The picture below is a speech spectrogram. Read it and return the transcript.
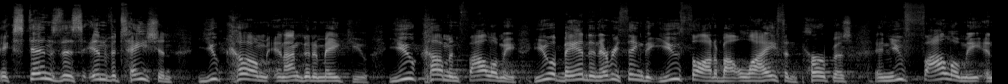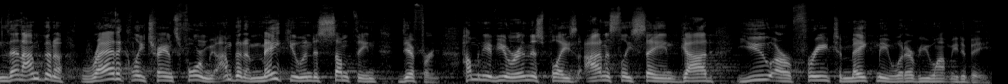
extends this invitation You come and I'm going to make you. You come and follow me. You abandon everything that you thought about life and purpose, and you follow me, and then I'm going to radically transform you. I'm going to make you into something different. How many of you are in this place honestly saying, God, you are free to make me whatever you want me to be?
